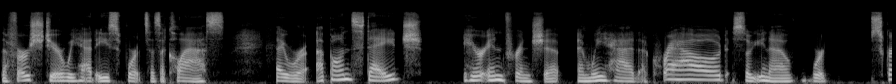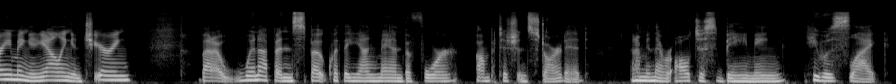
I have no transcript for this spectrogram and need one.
the first year we had esports as a class. They were up on stage here in Frenship, and we had a crowd. So, you know, we're screaming and yelling and cheering. But I went up and spoke with a young man before competition started. And I mean, they were all just beaming. He was like,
